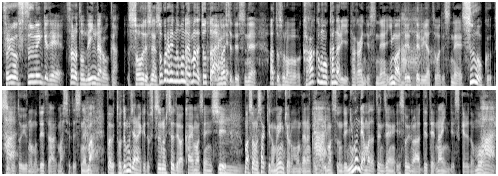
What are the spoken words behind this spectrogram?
それは普通免許で空飛んでいいんだろうかそうですね。そこら辺の問題まだちょっとありましてですね、はい、あとその価格もかなり高いんですね。今出てるやつはですね数億するというのも出てましてですね、はい、まあやっぱりとてもじゃないけど普通の人では買えませんし、まあそのさっきの免許の問題なんかもありますので、はい、日本ではまだ全然そういうのは出てないんですけれども、ま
